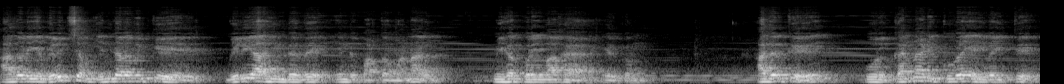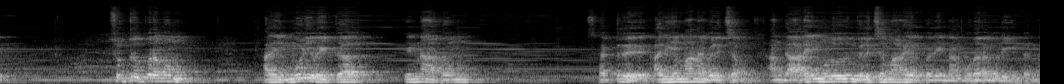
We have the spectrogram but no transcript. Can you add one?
அதனுடைய வெளிச்சம் எந்த அளவுக்கு வெளியாகின்றது என்று பார்த்தோமானால் மிக குறைவாக இருக்கும். அதற்கு ஒரு கண்ணாடி குவளையை வைத்து சுற்றுப்புறமும் அதை மூடி வைத்தால் என்னாகும்? சற்று அதிகமான வெளிச்சம் அந்த அறை முழுவதும் வெளிச்சமாக இருப்பதை நாம் உணர முடிகின்றன.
